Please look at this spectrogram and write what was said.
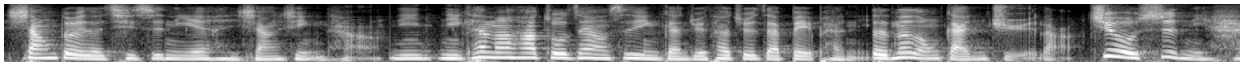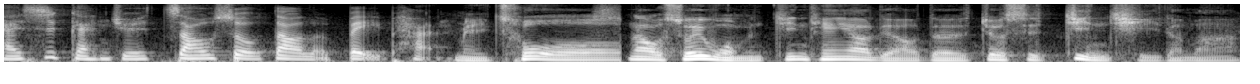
相对的，其实你也很相信他。你你看到他做这样的事情，感觉他就在背叛你的那种感觉啦，就是你还是感觉遭受到了背叛。没错哦，那所以我们今天要聊的就是近期的吗？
